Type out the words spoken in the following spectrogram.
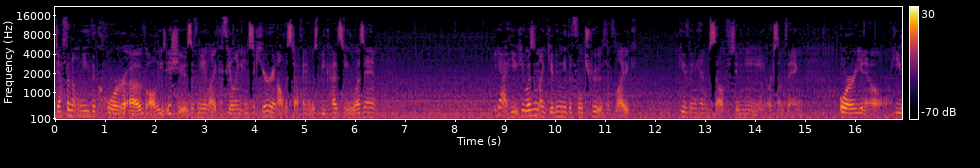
definitely the core of all these issues of me like feeling insecure and all this stuff. And it was because he wasn't, yeah, he, he wasn't like giving me the full truth of like, giving himself to me or something. Or, you know, he,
